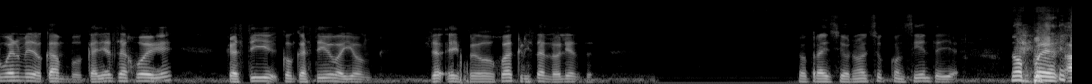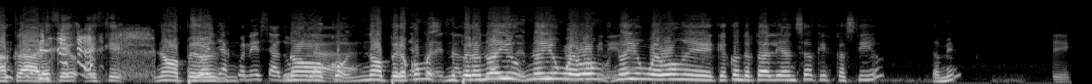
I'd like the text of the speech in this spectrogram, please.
buen mediocampo, que Alianza juegue Castillo, con Castillo y Bayón, eh, pero juega Cristal, ¿no? Alianza. Lo traicionó el subconsciente ya. No, pues, ah, claro, es que, es que, no, pero, Sueñas con esa no, co- no, pero sueñas cómo, con esa pero no hay un, no hay un huevón, no hay un huevón eh, que ha contratado a Alianza, que es Castillo, también. Sí,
